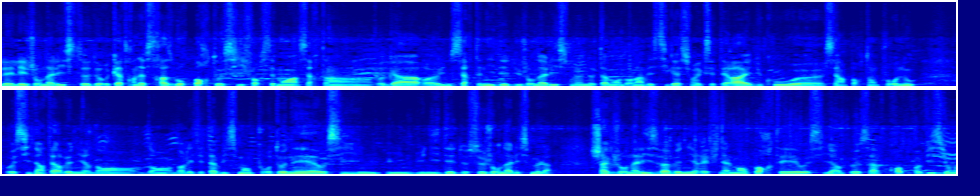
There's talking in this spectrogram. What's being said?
les, les journalistes de rue 89 Strasbourg portent aussi forcément un certain regard, une certaine idée du journalisme, notamment dans l'investigation, etc. Et du coup, c'est important pour nous aussi d'intervenir dans, dans- dans les établissements pour donner aussi une, une- une idée de ce journalisme-là. Chaque journaliste va venir et finalement porter aussi un peu sa propre vision.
